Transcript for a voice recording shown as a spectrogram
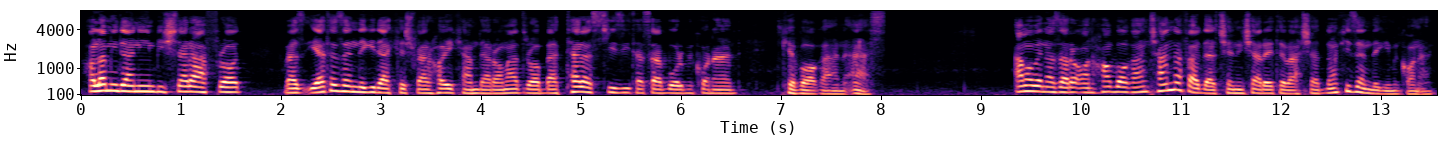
حالا می‌دانیم بیشتر افراد وضعیت زندگی در کشورهای کم درآمد را بدتر از چیزی تصور می کنند که واقعا است. اما به نظر آنها واقعا چند نفر در چنین شرایط وحشتناکی زندگی می کنند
